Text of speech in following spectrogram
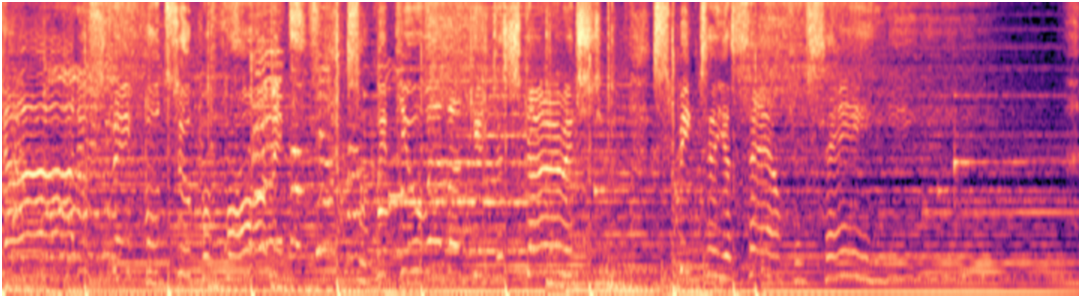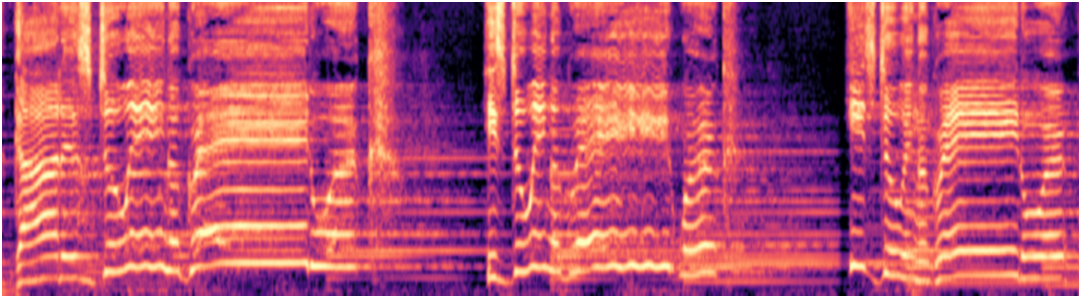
God to perform it. So if you ever get discouraged, speak to yourself and say, God is doing a great work. He's doing a great work. He's doing a great work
